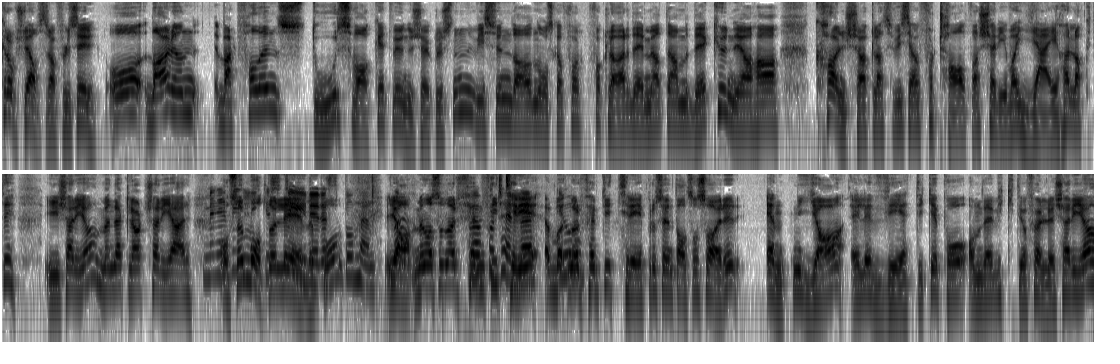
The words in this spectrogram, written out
kroppslige avstraffelser. Og Da er det en, i hvert fall en stor svakhet ved undersøkelsen, hvis hun da nå skal for, forklare det med at ja, men det kunne jeg ha kanskje ha klassifisert og fortalt hva, sharia, hva jeg har lagt i i sharia, men det er klart sharia er også en måte å leve på. Ja, men altså når 53, når 53% altså svarer enten ja eller vet ikke på om det er viktig å følge sharia,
